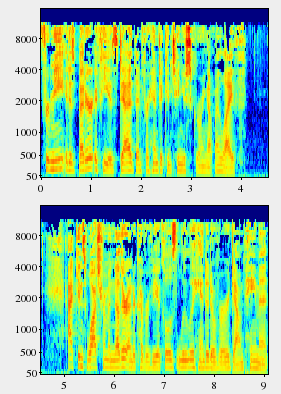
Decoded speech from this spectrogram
For me, it is better if he is dead than for him to continue screwing up my life. Atkins watched from another undercover vehicle as Lulu handed over her down payment.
